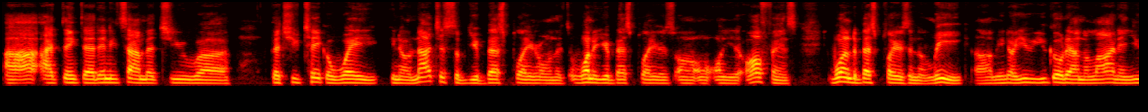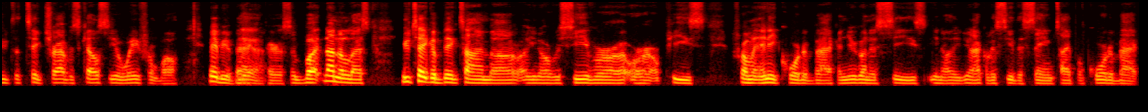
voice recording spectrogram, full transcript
Uh, I think that anytime that you uh, that you take away, you know, not just your best player on the one of your best players on, on your offense, one of the best players in the league. Um, you know, you you go down the line and you take Travis Kelce away from well, maybe a bad yeah. comparison, but nonetheless, you take a big time, uh, you know, receiver or, or a piece from any quarterback, and you're going to see, you know, you're not going to see the same type of quarterback.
